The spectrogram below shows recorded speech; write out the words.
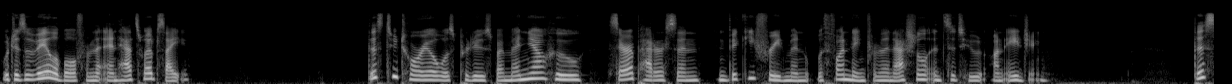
which is available from the NHATS website. This tutorial was produced by Mengyao Hu, Sarah Patterson, and Vicki Freedman with funding from the National Institute on Aging. This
